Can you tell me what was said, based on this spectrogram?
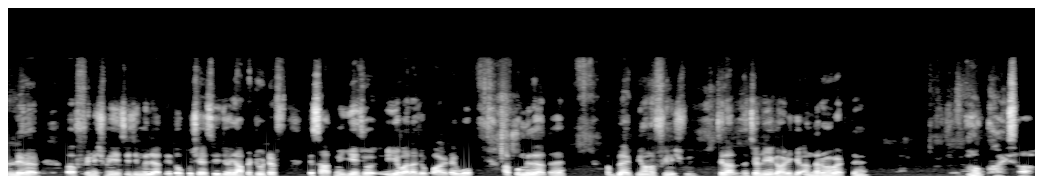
लेदर फिनिश में ये चीज़ें मिल जाती है। तो कुछ ऐसी जो है, यहाँ पे ट्विटर के साथ में ये जो, ये वाला जो पार्ट है, वो आपको मिल जाता है ब्लैक पियानो फिनिश में। फ़िलहाल चलिए गाड़ी के अंदर में बैठते हैं। भाई साहब।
